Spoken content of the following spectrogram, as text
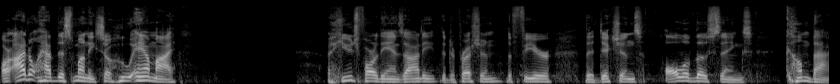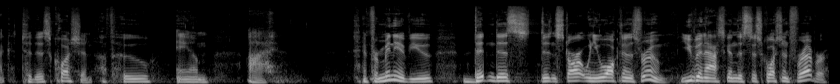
Or I don't have this money, so who am I? A huge part of the anxiety, the depression, the fear, the addictions, all of those things come back to this question of who am I? And for many of you, didn't this didn't start when you walked in this room. You've been asking this, this question forever.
